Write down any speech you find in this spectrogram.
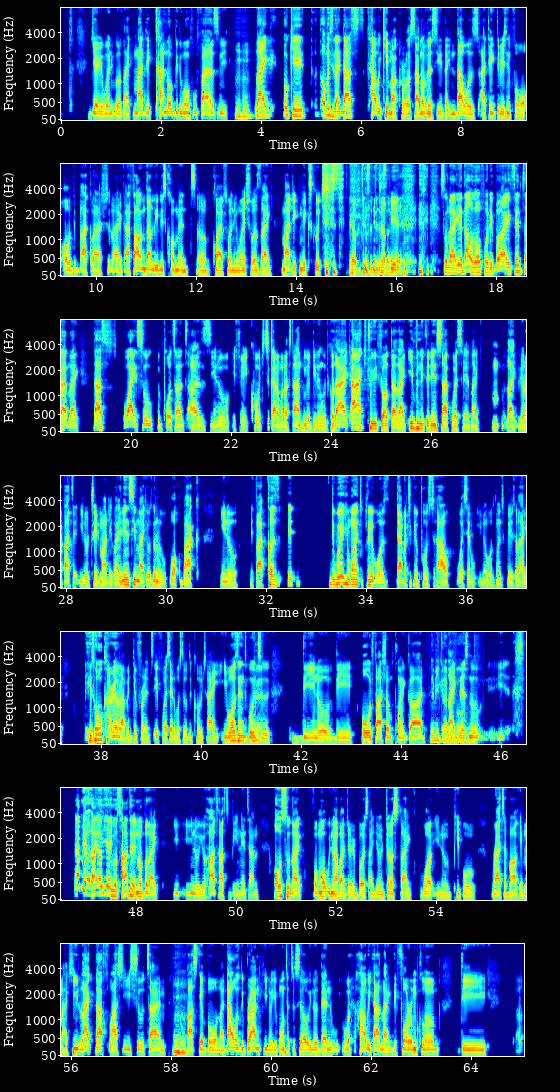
Jerry when he was like, "Magic cannot be the one who fires me." hmm Like, okay, obviously, like that's how it came across, and obviously, that that was, I think, the reason for all the backlash. Like, I found that lady's comment uh, quite funny when she was like, "Magic makes coaches um, dis- disappear." so, like, yeah, that was all funny, but at the same time, like, that's why it's so important as, you know, if a coach to kind of understand who you're dealing with. Cause I, I actually felt that like, even if they didn't sack Westhead, like, like they were about to, you know, trade Magic, but it didn't seem like he was going to walk back, you know, the fact, cause the way he wanted to play was diametrically opposed to how Westhead, you know, was going to play. So like, his whole career would have been different if Westhead was still the coach. Like, he wasn't going Fair. to the, you know, the old fashioned point guard Maybe you could have like there's evolved. no I mean like oh yeah he was talented enough but like you you know your heart has to be in it and also like from what we know about Jerry Buss like you know just like what you know people write about him like he liked that flashy showtime Mhm. basketball like that was the brand you know he wanted to sell you know then w- how he had like the forum club the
